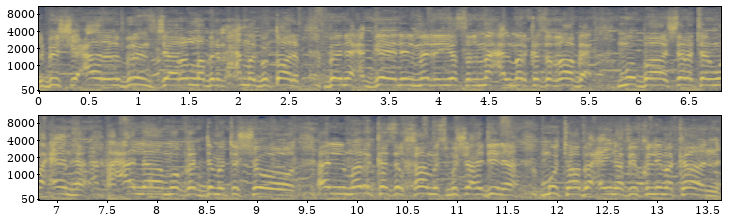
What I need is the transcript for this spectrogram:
بشعار البرنس جار الله بن محمد بن طالب بن عقيل المري يصل مع المركز الرابع مباشرة وعينها على مقدمة الشوط. المركز الخامس مشاهدينا متابعينا في كل مكان.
